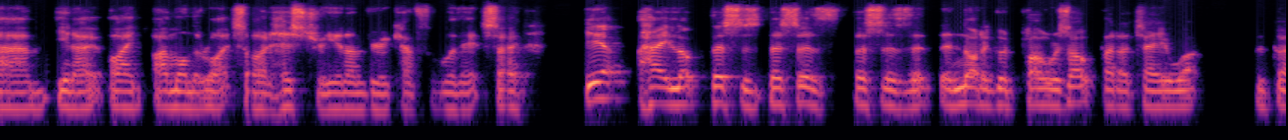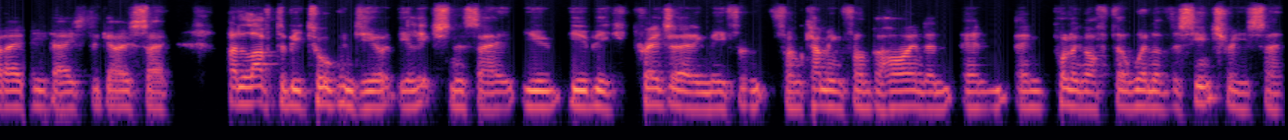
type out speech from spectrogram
um, you know, I, I'm on the right side of history, and I'm very comfortable with that. So, yeah, hey, look, this is this is this is a, not a good poll result, but I tell you what, we've got 80 days to go. So, I'd love to be talking to you at the election and say you you be congratulating me from from coming from behind and and and pulling off the win of the century. So.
